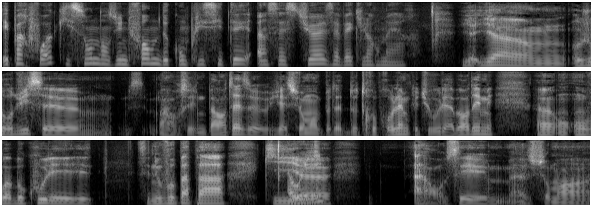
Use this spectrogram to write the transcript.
et parfois qui sont dans une forme de complicité incestueuse avec leur mère. Il y a, a, euh, aujourd'hui, c'est, c'est- alors c'est une parenthèse. euh, Il y a sûrement peut-être d'autres problèmes que tu voulais aborder, mais euh, on, on voit beaucoup les ces nouveaux papas qui, Ah oui? euh, alors c'est euh, sûrement, euh,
